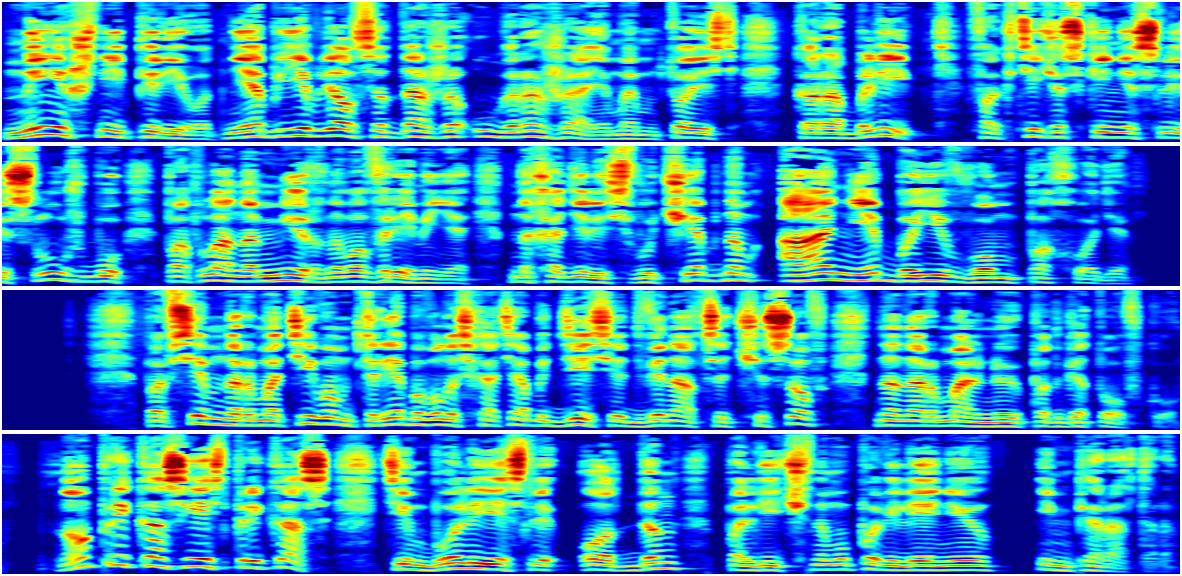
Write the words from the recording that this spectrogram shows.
Нынешний период не объявлялся даже угрожаемым, то есть корабли фактически несли службу по планам мирного времени, находились в учебном, а не боевом походе. По всем нормативам требовалось хотя бы 10-12 часов на нормальную подготовку. Но приказ есть приказ, тем более если отдан по личному повелению императора.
